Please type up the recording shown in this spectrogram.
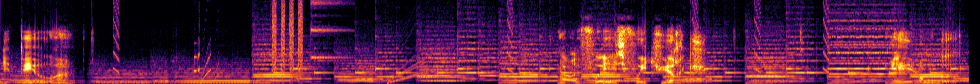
des PO, hein. Alors, fouet, fouet turc. Et longbow.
